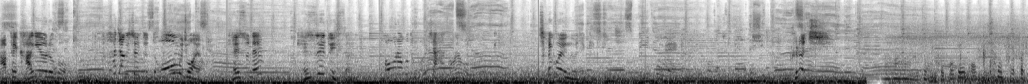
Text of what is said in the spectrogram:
앞에 강이 흐르고 화장실도 너무 좋아요. 개수대? 개수대도 있어요. 서울하고도 멀지 않아요. 최고의 노지 캐스팅. 그렇지. 계곡이 엄청 깨끗하네.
